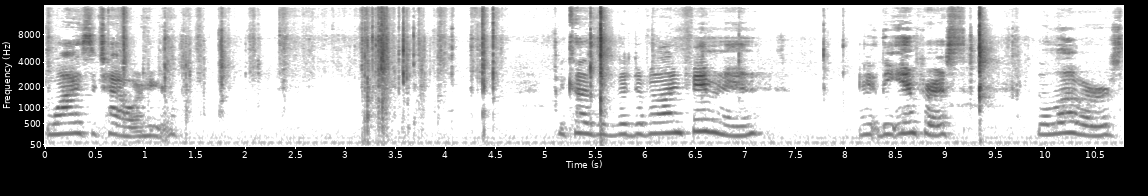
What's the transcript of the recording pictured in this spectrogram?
Why is the Tower here? because of the Divine Feminine, eh, the Empress, the Lovers,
